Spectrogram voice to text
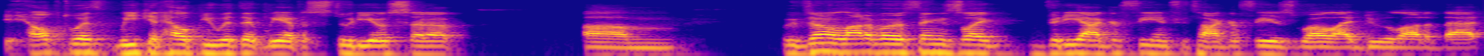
be helped with. We could help you with it. We have a studio set up. Um, we've done a lot of other things like videography and photography as well. I do a lot of that,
